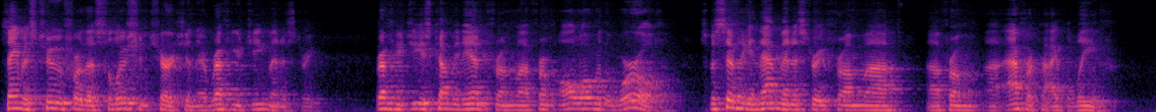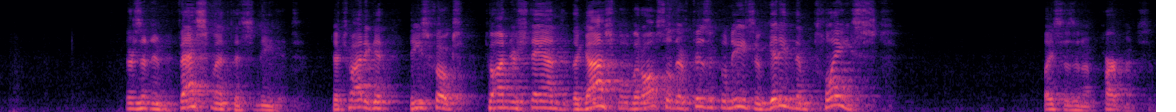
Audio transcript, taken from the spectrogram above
Same is true for the Solution Church and their refugee ministry. Refugees coming in from, uh, from all over the world, specifically in that ministry from, uh, uh, from uh, Africa, I believe. There's an investment that's needed to try to get these folks to understand the gospel, but also their physical needs of getting them placed. Places in apartments and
